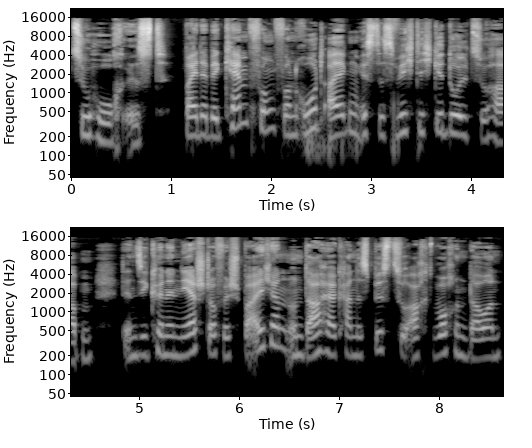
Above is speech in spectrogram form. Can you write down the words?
zu hoch ist. Bei der Bekämpfung von Rotalgen ist es wichtig, Geduld zu haben, denn sie können Nährstoffe speichern und daher kann es bis zu acht Wochen dauern,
